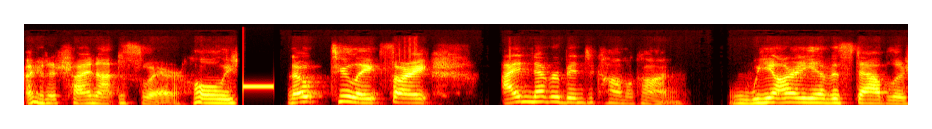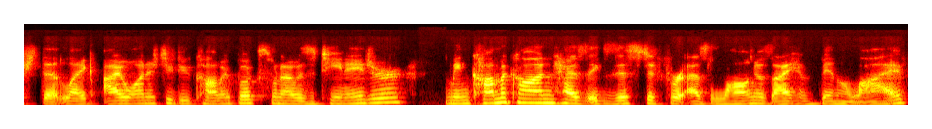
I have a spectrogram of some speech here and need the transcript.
I'm going to try not to swear. Holy sh- Nope, too late. Sorry. I'd never been to Comic Con we already have established that like I wanted to do comic books when I was a teenager. I mean, Comic Con has existed for as long as I have been alive.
